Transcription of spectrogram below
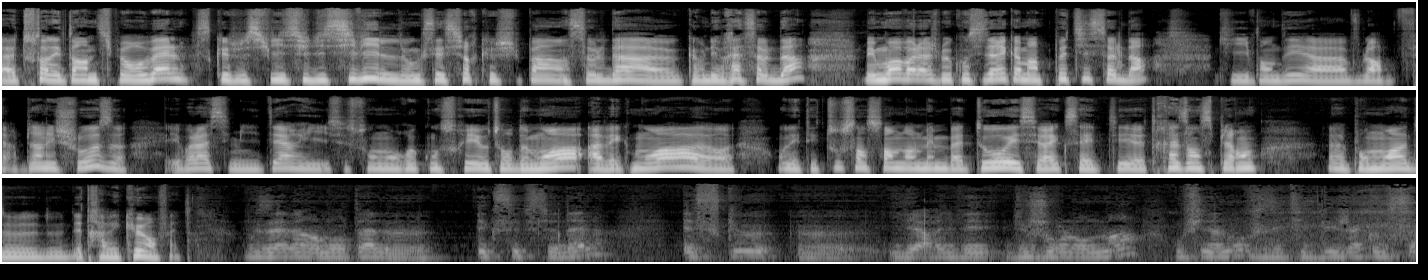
euh, tout en étant un petit peu rebelle, parce que je suis issue du civil, donc c'est sûr que je suis pas un soldat euh, comme les vrais soldats. Mais moi, voilà, je me considérais comme un petit soldat qui tendait à vouloir faire bien les choses. Et voilà, ces militaires, ils se sont reconstruits autour de moi, avec moi. Euh, on était tous ensemble dans le même bateau, et c'est vrai que ça a été très inspirant pour moi d'être de, d'être avec eux, en fait. Vous avez un mental exceptionnel. Est-ce que euh, est arrivé du jour au lendemain ou finalement vous étiez déjà comme ça,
